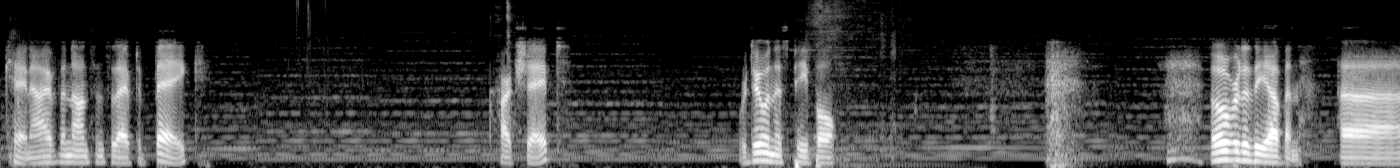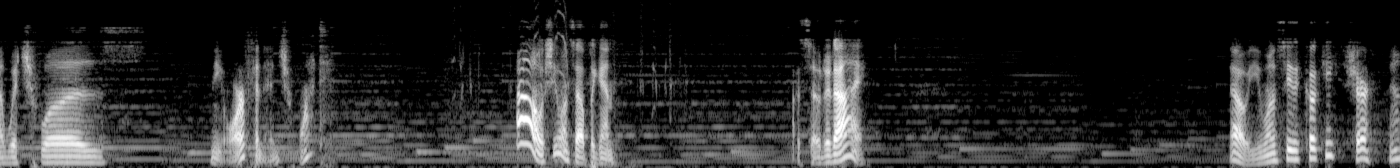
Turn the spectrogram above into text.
Okay, now I have the nonsense that I have to bake. Heart-shaped. We're doing this, people. Over to the oven. Uh, which was... The orphanage? What? Oh, she wants help again. So did I. Oh, you want to see the cookie? Sure, yeah.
